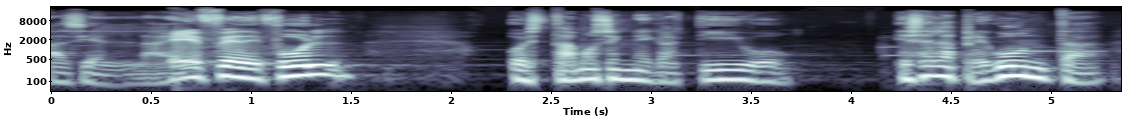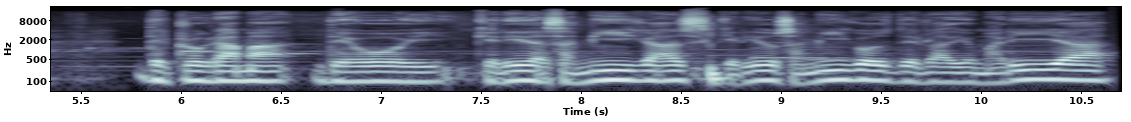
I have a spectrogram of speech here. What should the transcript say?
hacia la F de full o estamos en negativo? Esa es la pregunta del programa de hoy, queridas amigas, queridos amigos de Radio María,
